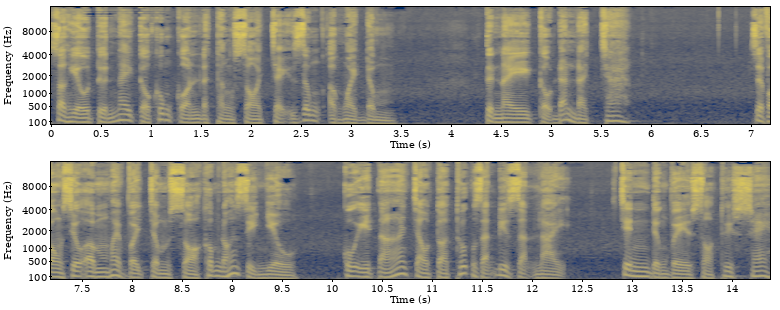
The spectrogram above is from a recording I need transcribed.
Sao hiểu từ nay cậu không còn là thằng sò chạy rông ở ngoài đồng. Từ nay cậu đã là cha. Giờ phòng siêu âm hai vợ chồng sò không nói gì nhiều. Cô y tá chào tòa thuốc dặn đi dặn lại. Trên đường về sò thuê xe.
